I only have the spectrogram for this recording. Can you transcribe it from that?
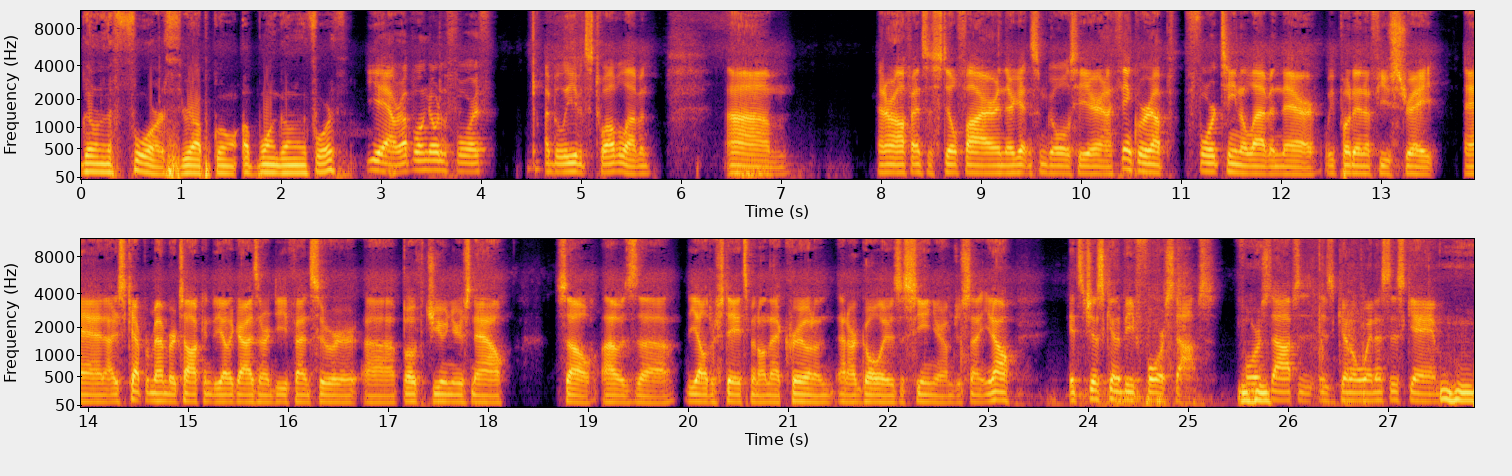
going to the fourth, you're up going up one going to the fourth. Yeah, we're up one going to the fourth. I believe it's 12 11. Um, and our offense is still firing. They're getting some goals here. And I think we're up 14 11 there. We put in a few straight. And I just kept remember talking to the other guys on our defense who are uh, both juniors now. So I was uh, the elder statesman on that crew, and, and our goalie was a senior. I'm just saying, you know, it's just going to be four stops. 4 stops is, is going to win us this game. Mm-hmm.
